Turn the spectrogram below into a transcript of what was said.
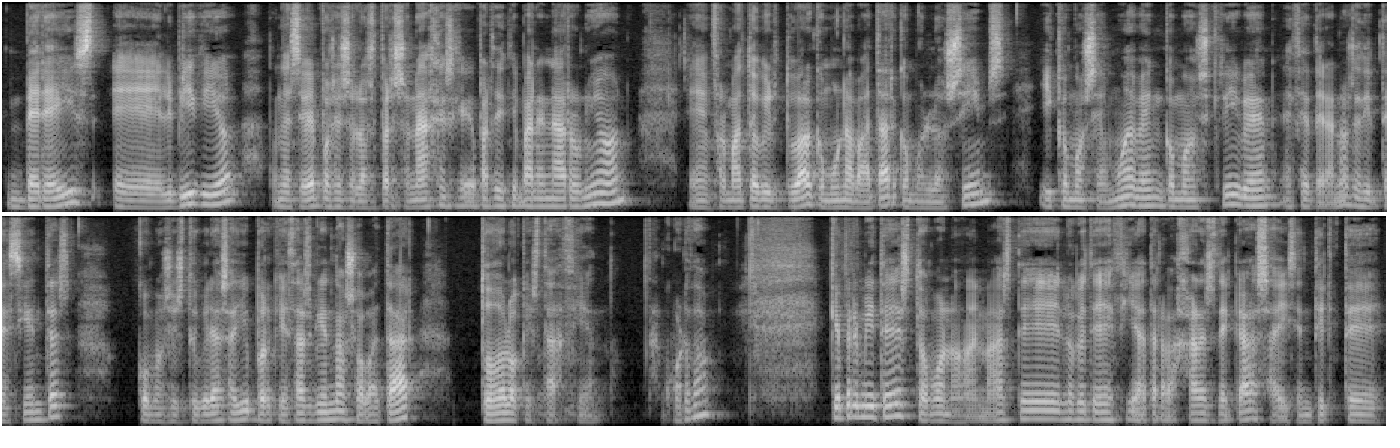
veréis eh, el vídeo donde se ve pues eso, los personajes que participan en la reunión en formato virtual, como un avatar, como en los Sims, y cómo se mueven, cómo escriben, etcétera. ¿no? Es decir, te sientes como si estuvieras allí porque estás viendo a su avatar todo lo que está haciendo. ¿De acuerdo? ¿Qué permite esto? Bueno, además de lo que te decía, trabajar desde casa y sentirte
